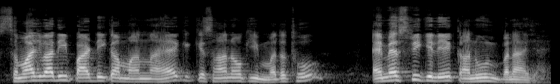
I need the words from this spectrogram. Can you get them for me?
समाजवादी पार्टी का मानना है कि किसानों की मदद हो, एमएसपी के लिए कानून बनाया जाए।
